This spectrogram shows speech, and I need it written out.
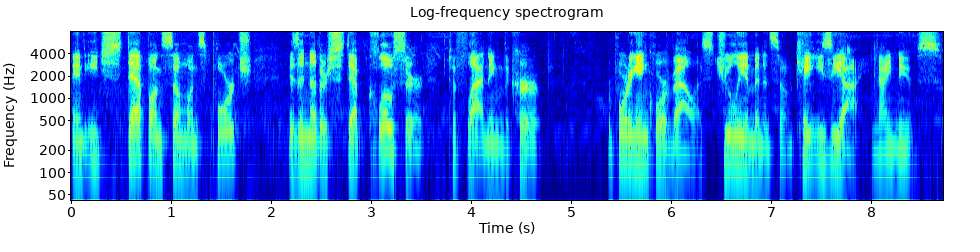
And each step on someone's porch is another step closer to flattening the curve. Reporting in Corvallis, Julia Minnesone, KEZI 9 News.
